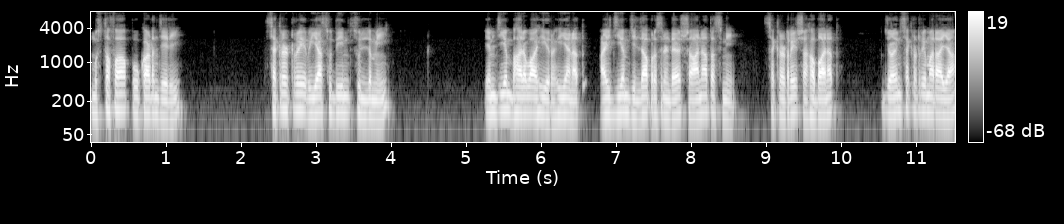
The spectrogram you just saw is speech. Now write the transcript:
Musthafa Pookkadanchery secretary Riyasudheen Sullami M G M ഭാരവാഹി റഹിയാനത്ത് ഐ ജി എം ജില്ലാ president Shana Thasni secretary Shahabanath joint സെക്രട്ടറിമാരായ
